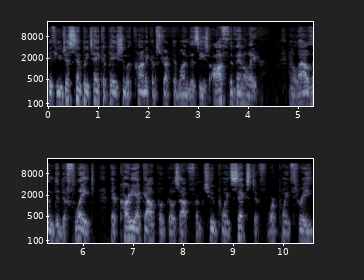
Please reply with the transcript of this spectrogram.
if you just simply take a patient with chronic obstructive lung disease off the ventilator and allow them to deflate, their cardiac output goes up from 2.6 to 4.3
